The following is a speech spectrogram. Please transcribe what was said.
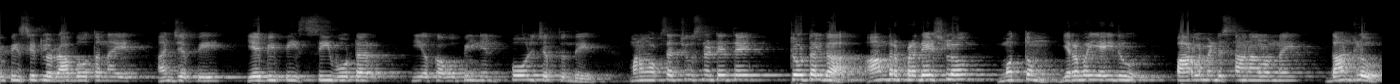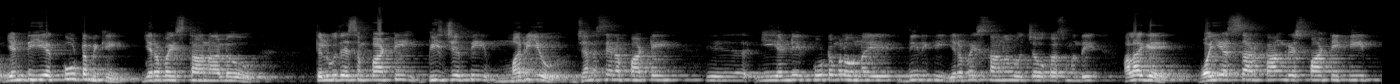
ఎంపీ సీట్లు రాబోతున్నాయి అని చెప్పి ఏబీపీ సి ఓటర్ ఈ యొక్క ఒపీనియన్ పోల్ చెప్తుంది. మనం ఒకసారి చూసినట్టయితే టోటల్గా ఆంధ్రప్రదేశ్లో మొత్తం ఇరవై ఐదు పార్లమెంటు స్థానాలు ఉన్నాయి. దాంట్లో ఎన్డీఏ కూటమికి ఇరవై స్థానాలు. తెలుగుదేశం పార్టీ బీజేపీ మరియు జనసేన పార్టీ ఈ- ఎన్డీఏ కూటమిలో ఉన్నాయి. దీనికి ఇరవై స్థానాలు వచ్చే అవకాశం ఉంది. అలాగే వైఎస్ఆర్ కాంగ్రెస్ పార్టీకి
